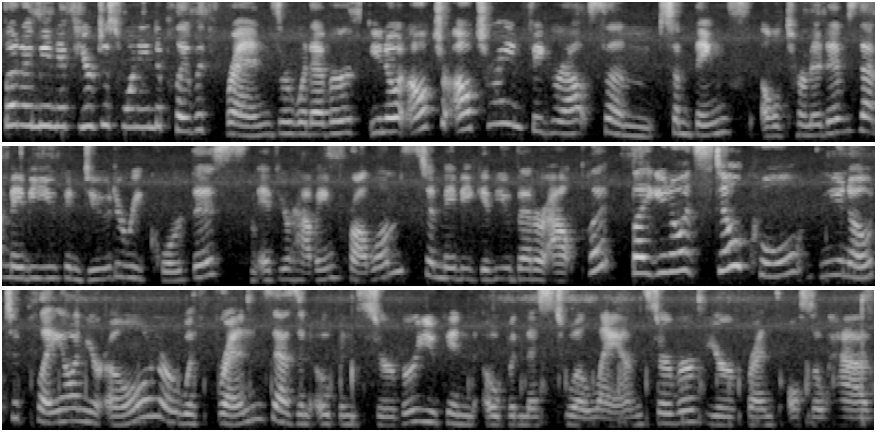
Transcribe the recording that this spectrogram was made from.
but I mean, if you're just wanting to play with friends or whatever, you know what? I'll try. I'll try and figure out some some things, alternatives that maybe you can do to record this if you're having problems to maybe give you better output. But you know, it's still cool, you know, to play on your own or with friends as an open server. You can open this to a LAN server if your friends also have,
